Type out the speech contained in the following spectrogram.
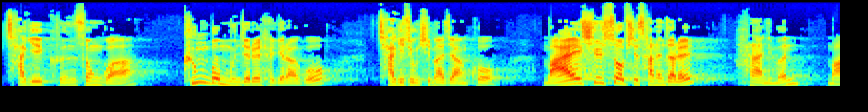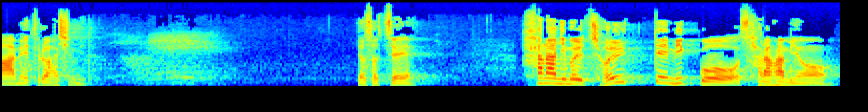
자기 근성과 근본 문제를 해결하고 자기 중심하지 않고 말 실수 없이 사는 자를 하나님은 마음에 들어 하십니다. 여섯째, 하나님을 절대 믿고 사랑하며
